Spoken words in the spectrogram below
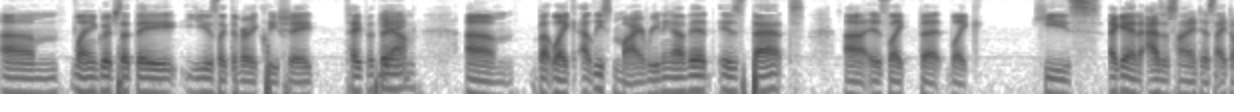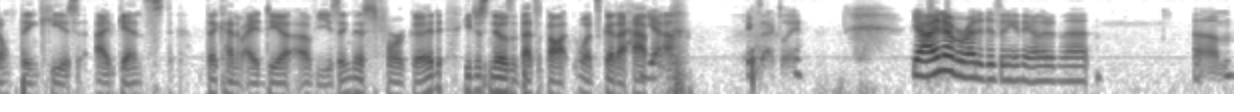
um, language that they use, like the very cliche type of thing. Yeah. Um, but like at least my reading of it is that uh, is like that like he's again as a scientist, I don't think he is against the kind of idea of using this for good. He just knows that that's not what's gonna happen. Yeah. Exactly. Yeah, I never read it as anything other than that. Um,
